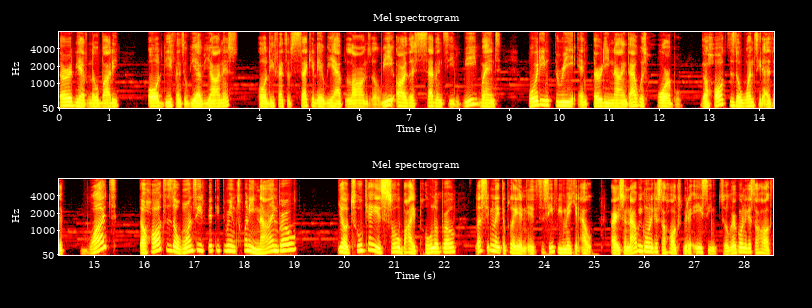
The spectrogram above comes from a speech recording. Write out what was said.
third, we have nobody. All defensive, we have Giannis. All defensive second, and we have Lonzo. We are the seventh seed. We went 43 and 39. That was horrible. The Hawks is the one seed as if what? The Hawks is the one seed 53 and 29, bro. Yo, 2K is so bipolar, bro. Let's simulate the play in to see if we make it out. All right, so now we're going against the Hawks. We're the A seed, so we're going against the Hawks,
